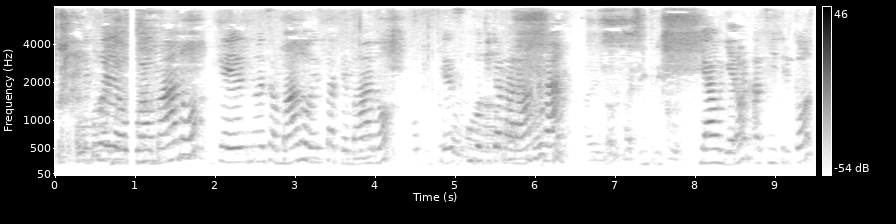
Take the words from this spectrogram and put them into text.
El fuego amado, que no es amado, está quemado. Es un poquito naranja. ¿Ya oyeron? A cítricos.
